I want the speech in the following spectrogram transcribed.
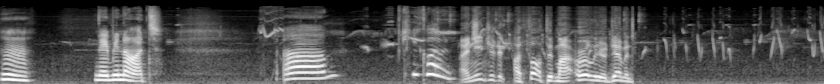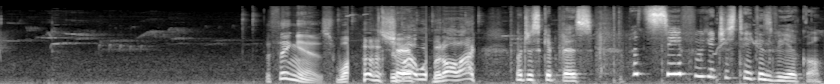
Hmm. Maybe not. Um. Key Clement. I need you to... I thought that my earlier demonstration. The thing is, what... Sure. but all I. We'll just skip this. Let's see if we can just take his vehicle.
